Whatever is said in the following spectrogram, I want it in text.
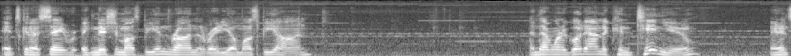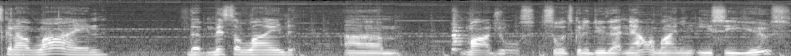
It's going to say ignition must be in run, and the radio must be on. And then we're going to go down to continue, and it's going to align the misaligned um, modules. So it's going to do that now, aligning ECUs.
